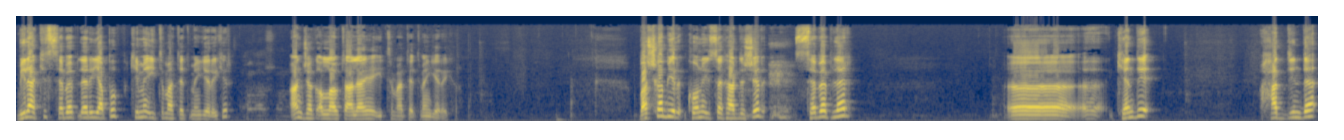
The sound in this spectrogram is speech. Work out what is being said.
Bilakis sebepleri yapıp kime itimat etmen gerekir? Ancak Allahu Teala'ya itimat etmen gerekir. Başka bir konu ise kardeşler sebepler e, kendi haddinde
